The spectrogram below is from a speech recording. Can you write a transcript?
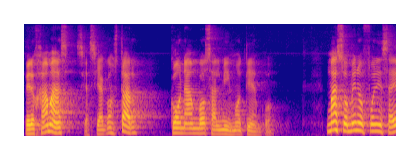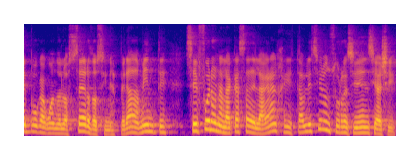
pero jamás, se hacía constar, con ambos al mismo tiempo. Más o menos fue en esa época cuando los cerdos inesperadamente se fueron a la casa de la granja y establecieron su residencia allí.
